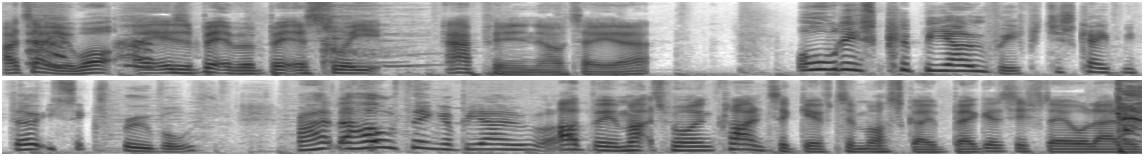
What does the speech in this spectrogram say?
I tell you what, it is a bit of a bittersweet happening. I'll tell you that. All this could be over if you just gave me 36 rubles. Right? The whole thing would be over. I'd be much more inclined to give to Moscow beggars if they all had a,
